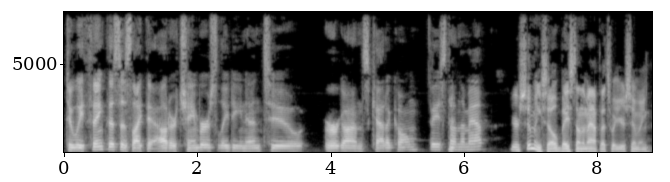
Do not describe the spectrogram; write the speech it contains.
Do we think this is like the outer chambers leading into Urgon's catacomb based on the map? You're assuming so, based on the map, that's what you're assuming.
